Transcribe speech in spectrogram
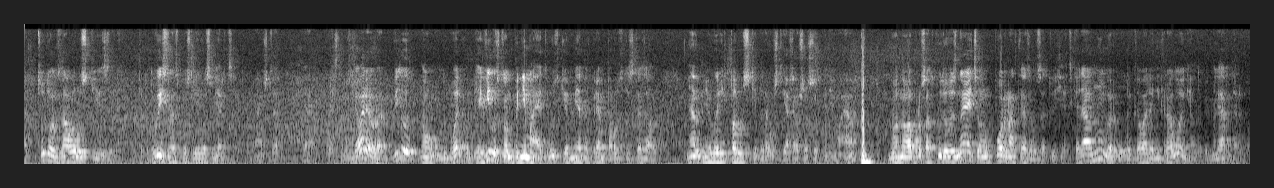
Оттуда он знал русский язык. Так вот выяснилось после его смерти, потому что я с ним разговаривал, видел, ну, я видел, что он понимает русский, он мне прямо по-русски сказал. Не надо мне говорить по-русски, потому что я хорошо все понимаю. Но на вопрос, откуда вы знаете, он упорно отказывался отвечать. Когда он умер, публиковали некрологи, он такой миллиардер был.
